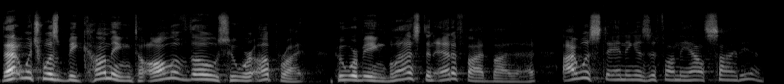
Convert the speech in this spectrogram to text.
That which was becoming to all of those who were upright, who were being blessed and edified by that, I was standing as if on the outside in.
